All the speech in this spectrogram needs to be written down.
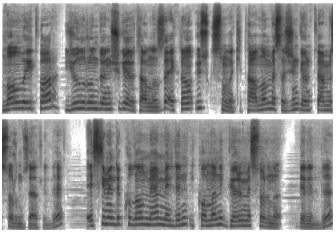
Non-wait var. Yunur'un dönüşü görevi tanımınızda ekranın üst kısmındaki tamamlama mesajının görüntülenme sorunu düzeltildi. Eski menüde kullanılmayan menülerin ikonlarını görünme sorunu giderildi.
